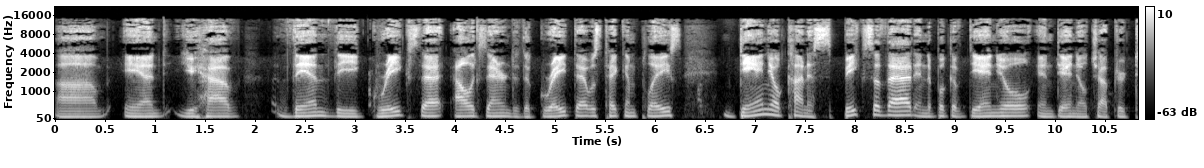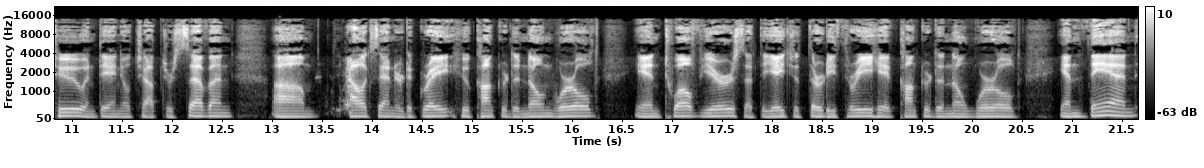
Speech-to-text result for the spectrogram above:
um, and you have then the Greeks that Alexander the Great that was taking place. Daniel kind of speaks of that in the book of Daniel, in Daniel chapter two and Daniel chapter seven. Um, Alexander the Great, who conquered the known world in 12 years at the age of 33, he had conquered the known world. And then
